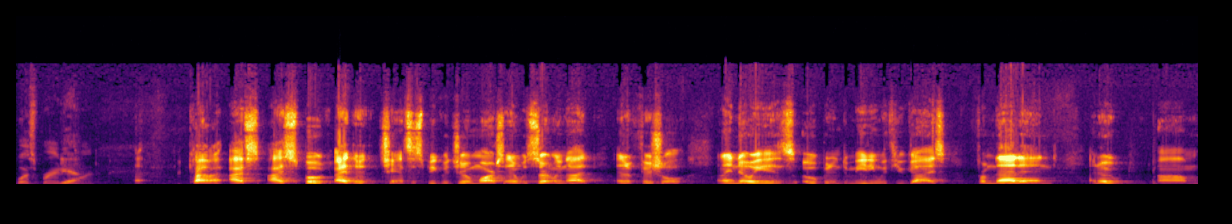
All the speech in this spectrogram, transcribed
West Brandywine. Kyle, I, I, I spoke, I had a chance to speak with Joe Marsh, and it was certainly not an official, and I know he is open to meeting with you guys from that end. I know, um,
